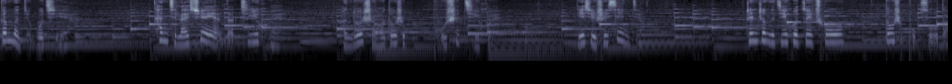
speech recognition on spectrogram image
根本就不起眼。看起来炫眼的机会，很多时候都是不是机会，也许是陷阱。真正的机会最初都是朴素的，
